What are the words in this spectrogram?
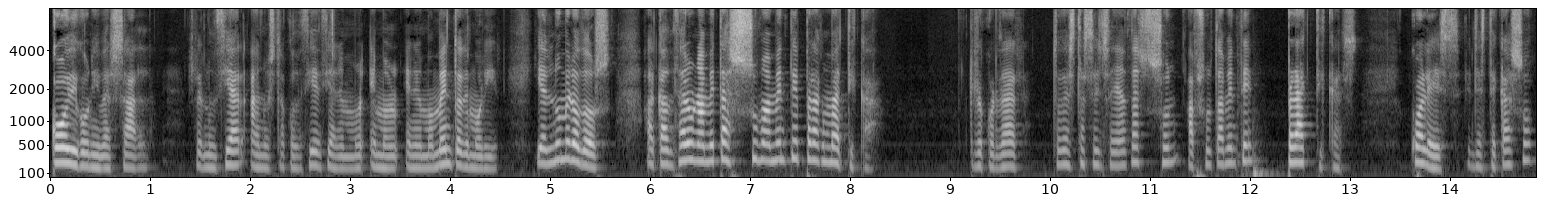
código universal, renunciar a nuestra conciencia en, el momento de morir. Y el número dos, alcanzar una meta sumamente pragmática. Recordar, todas estas enseñanzas son absolutamente prácticas. ¿Cuál es, en este caso?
